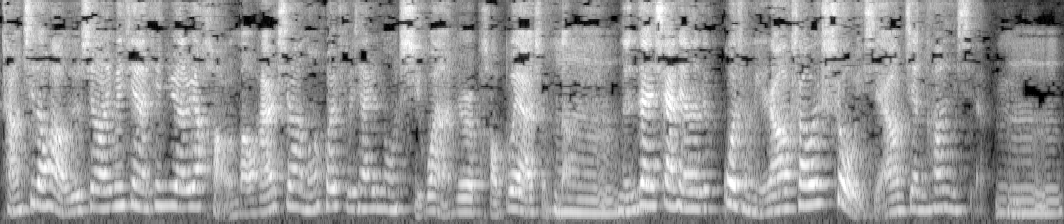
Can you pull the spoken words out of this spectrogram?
长期的话，我就希望，因为现在天气越来越好了嘛，我还是希望能恢复一下运动习惯，就是跑步呀什么的，嗯能在夏天的这个过程里，然后稍微瘦一些，然后健康一些。嗯，嗯，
